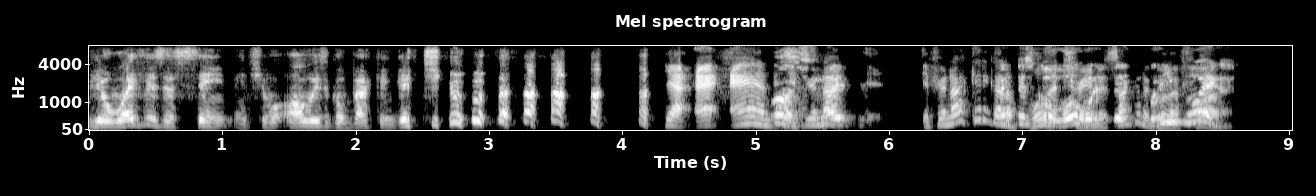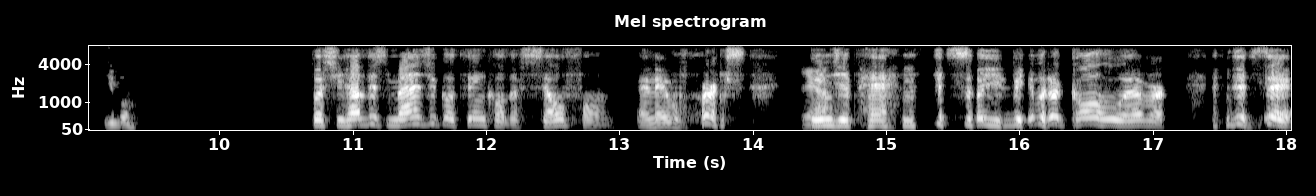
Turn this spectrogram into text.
your wife is a saint, and she will always go back and get you. Yeah, a- and Oh, if you're not right. if you're not getting on a Like bullet whoa, train, where- it's not going to where go are you that going? far. Even- Plus, you have this magical thing called a cell phone, and it works Yeah. in Japan, so you'd be able to call whoever and just say,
